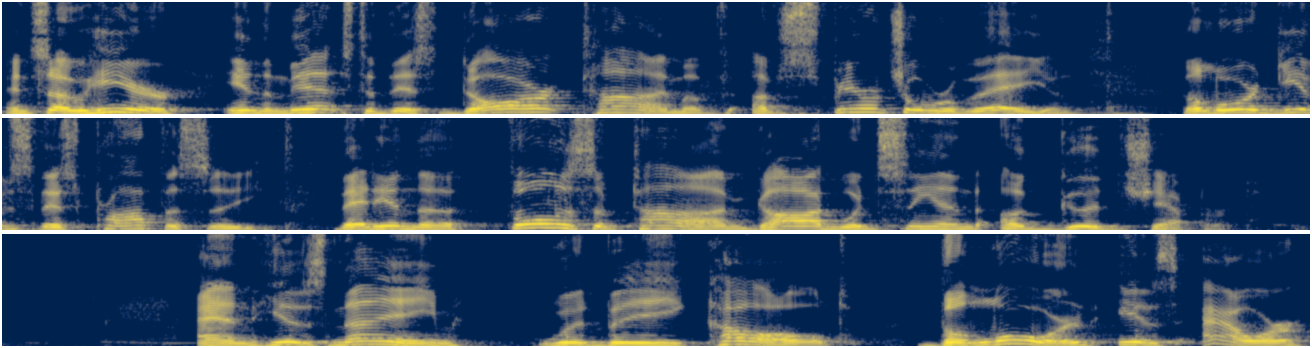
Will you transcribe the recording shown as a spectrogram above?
And so, here in the midst of this dark time of, of spiritual rebellion, the Lord gives this prophecy that in the fullness of time, God would send a good shepherd. And his name would be called The Lord is Our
